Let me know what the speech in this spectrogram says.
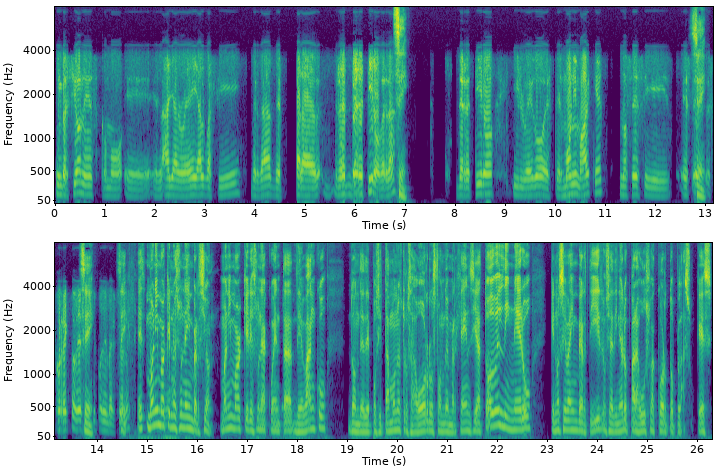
inversiones como eh, el IRA, algo así, ¿verdad? De, para, de retiro, ¿verdad? Sí, De retiro y luego este, el money market, no sé si es, Sí. es, es correcto de ese Sí. tipo de sí. inversiones. Es, money market no es una inversión. Money market es una cuenta de banco donde depositamos nuestros ahorros, fondo de emergencia, todo el dinero que no se va a invertir, o sea, dinero para uso a corto plazo, que es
